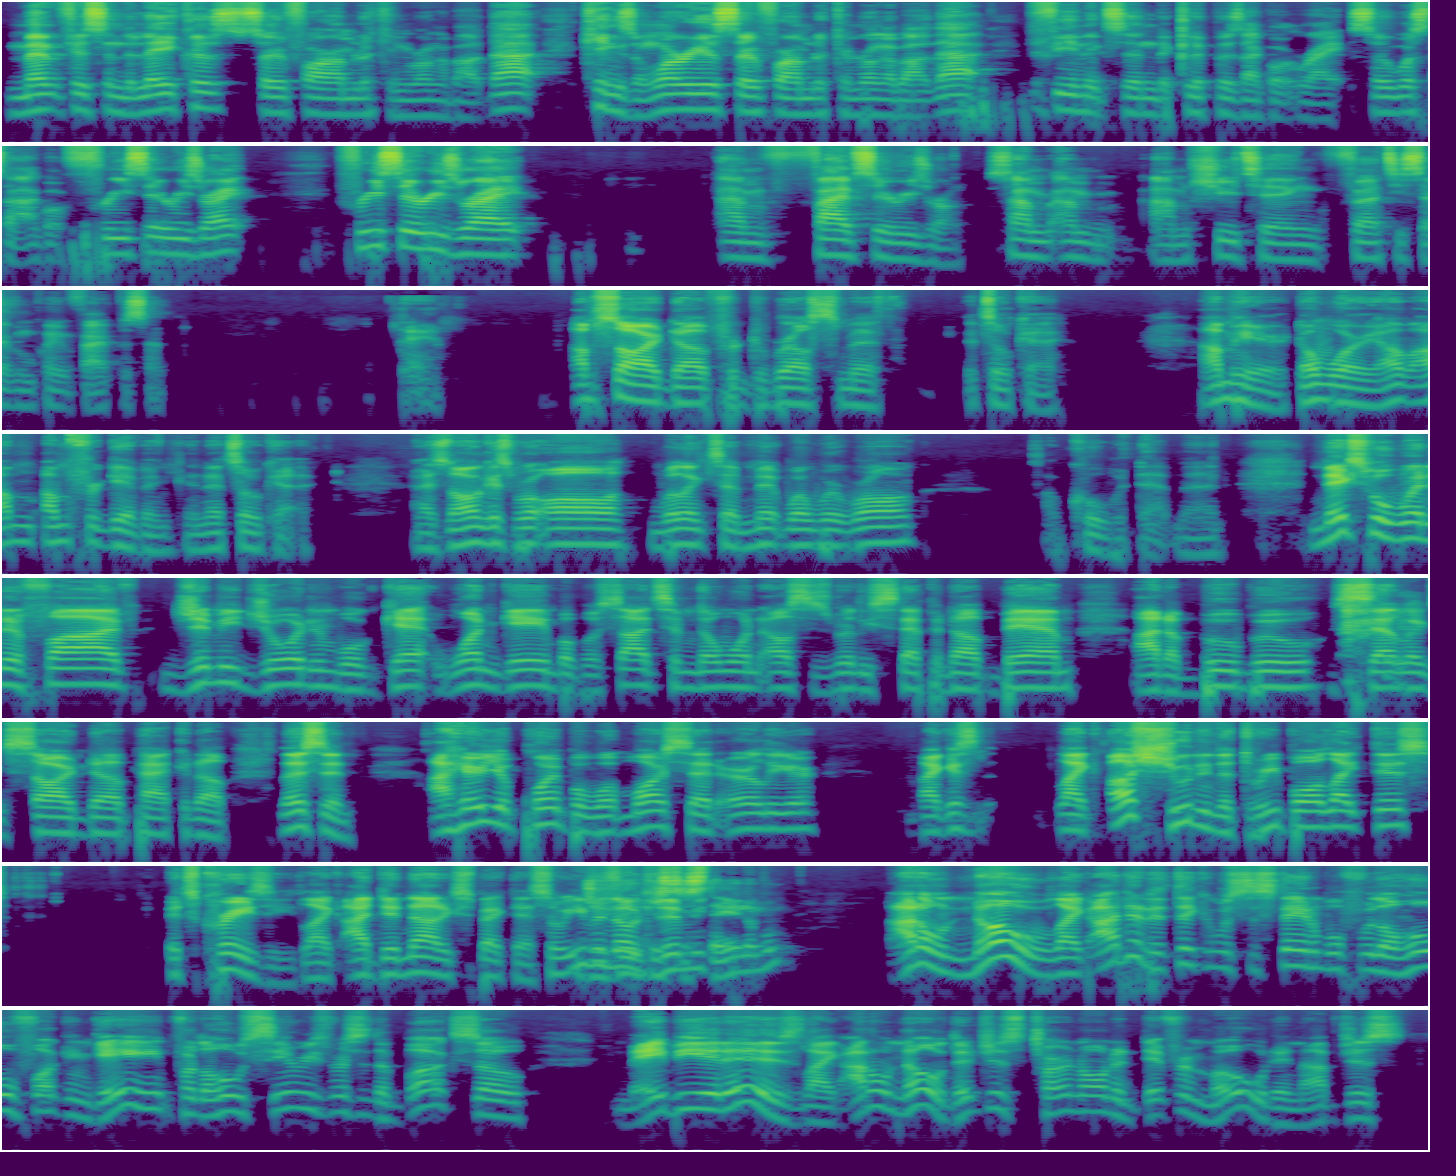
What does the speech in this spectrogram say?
Memphis and the Lakers. So far, I'm looking wrong about that. Kings and Warriors. So far, I'm looking wrong about that. Phoenix and the Clippers. I got right. So what's that? I got three series right. Three series right. And five series wrong. So I'm I'm I'm shooting 37.5%. Damn. I'm sorry, Dub, for Darrell Smith. It's okay. I'm here. Don't worry. I'm I'm I'm forgiving, and it's okay. As long as we're all willing to admit when we're wrong, I'm cool with that, man. Knicks will win in five. Jimmy Jordan will get one game, but besides him, no one else is really stepping up. Bam, out of boo boo, selling Sardub, pack it up. Listen, I hear your point, but what Mark said earlier, like it's like us shooting the three ball like this, it's crazy. Like I did not expect that. So even though Jimmy, sustainable? I don't know. Like I didn't think it was sustainable for the whole fucking game, for the whole series versus the Bucks. So maybe it is. Like I don't know. They're just turned on a different mode, and I'm just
